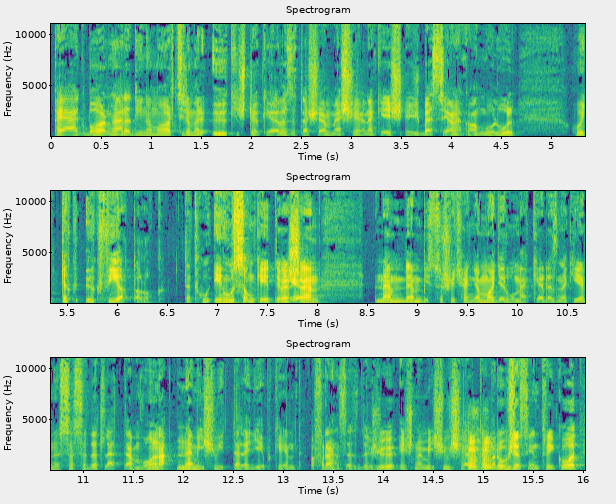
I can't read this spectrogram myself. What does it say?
Peák Barnára, Dina Marcira, mert ők is tök élvezetesen mesélnek és, és beszélnek angolul, hogy tök, ők fiatalok. Tehát én 22 évesen Igen nem, nem biztos, hogy engem magyarul megkérdeznek, ilyen összeszedett lettem volna. Nem is vitt el egyébként a Frances de Jeu, és nem is viseltem rózsaszín trikót.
